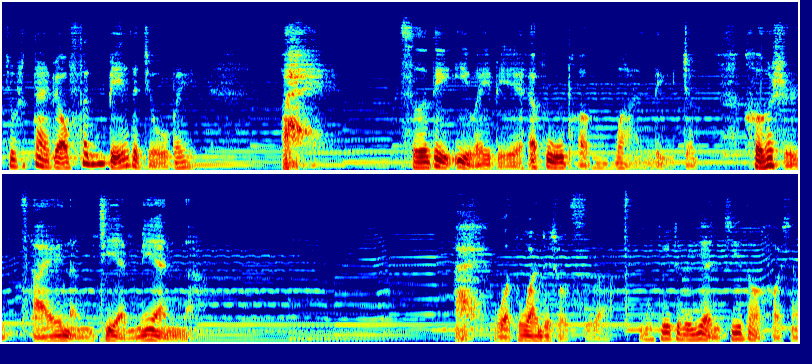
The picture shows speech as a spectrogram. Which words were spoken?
就是代表分别的酒杯。唉，此地一为别，孤蓬万里征，何时才能见面呢？我读完这首词啊，我对这个晏几道好像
